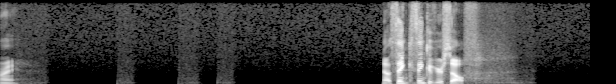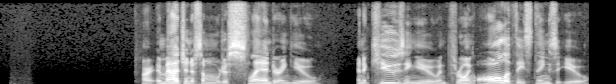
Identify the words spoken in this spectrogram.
All right. Now think, think of yourself. All right, imagine if someone were just slandering you and accusing you and throwing all of these things at you.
